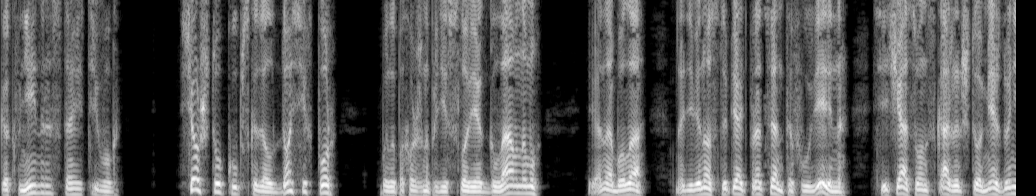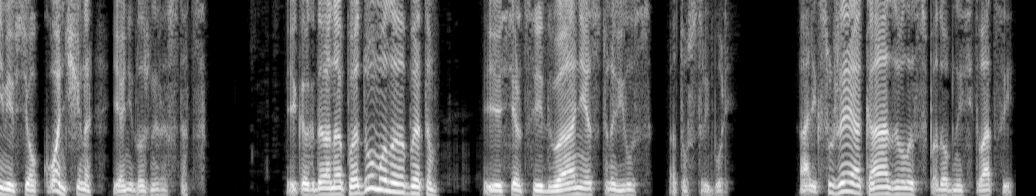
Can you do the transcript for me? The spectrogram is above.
как в ней нарастает тревога. Все, что Куб сказал до сих пор, было похоже на предисловие к главному, и она была на девяносто пять процентов уверена, сейчас он скажет, что между ними все кончено, и они должны расстаться. И когда она подумала об этом, ее сердце едва не остановилось от острой боли. Алекс уже оказывалась в подобной ситуации,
